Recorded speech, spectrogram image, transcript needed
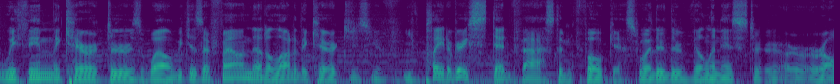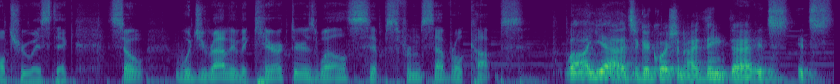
within the character as well? Because I found that a lot of the characters you've you've played are very steadfast and focused, whether they're villainous or, or, or altruistic. So, would you rather the character as well sips from several cups? Well, yeah, it's a good question. I think that it's it's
